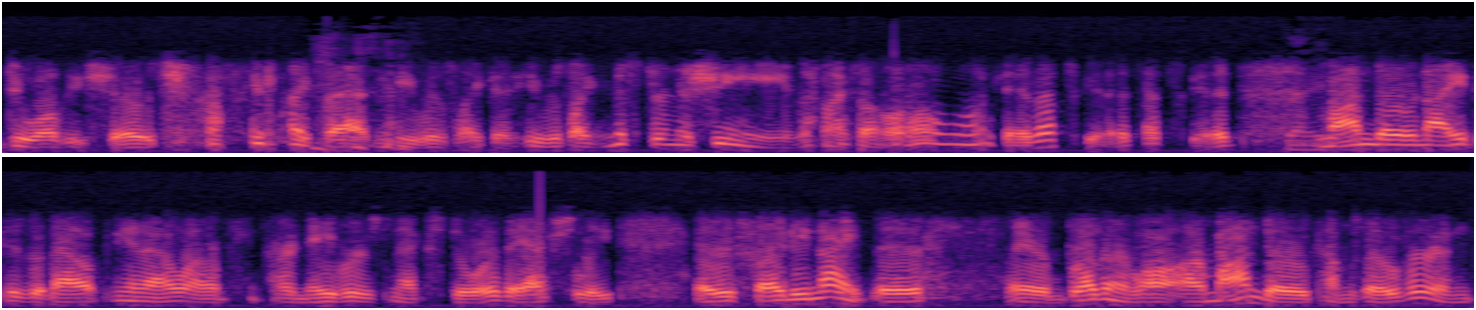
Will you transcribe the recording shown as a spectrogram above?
do all these shows, something like that. And he was like, a, he was like Mr. Machine. And I thought, oh, okay, that's good, that's good. Right. Mondo Night is about, you know, our our neighbors next door. They actually every Friday night their their brother-in-law Armando comes over and.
